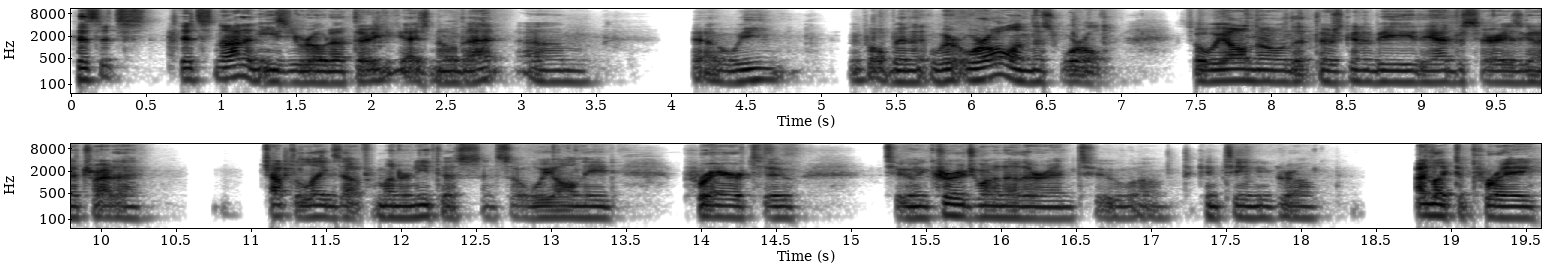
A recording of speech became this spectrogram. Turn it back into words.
because it's it's not an easy road out there. You guys know that. Um, yeah, we we've all been we're we're all in this world, so we all know that there's going to be the adversary is going to try to chop the legs out from underneath us, and so we all need prayer to to encourage one another and to uh, to continue to grow. I'd like to pray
